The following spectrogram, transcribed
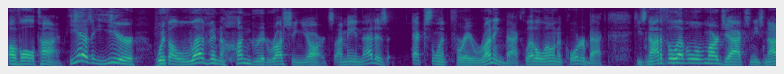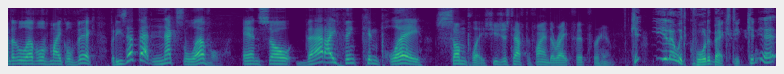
of all time. He has a year with 1,100 rushing yards. I mean, that is excellent for a running back, let alone a quarterback. He's not at the level of Lamar Jackson. He's not at the level of Michael Vick, but he's at that next level. And so that I think can play someplace. You just have to find the right fit for him. Can, you know, with quarterbacks, Dick, can you have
